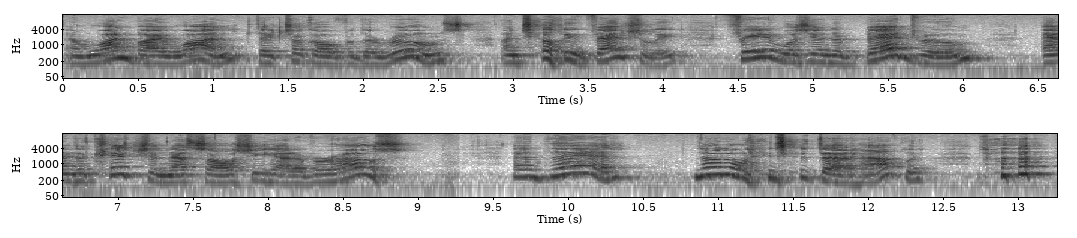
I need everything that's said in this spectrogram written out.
And one by one, they took over the rooms until eventually Freda was in the bedroom and the kitchen. That's all she had of her house. And then, not only did that happen,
